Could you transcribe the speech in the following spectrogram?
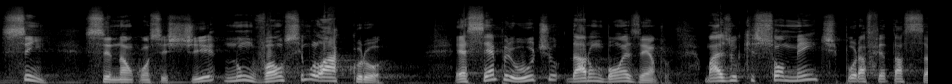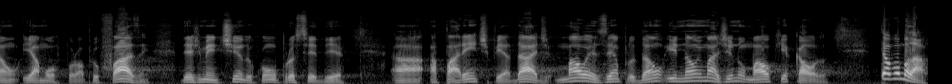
sim, se não consistir num vão simulacro. É sempre útil dar um bom exemplo, mas o que somente por afetação e amor próprio fazem, desmentindo com o proceder a aparente piedade, mau exemplo dão e não imaginam o mal que causa. Então vamos lá.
